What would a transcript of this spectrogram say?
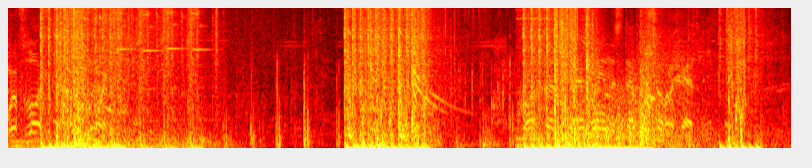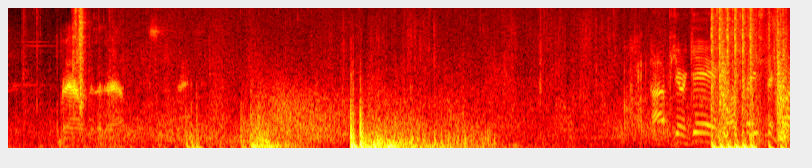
We've lost the hardpoint. Your game or face the consequences.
